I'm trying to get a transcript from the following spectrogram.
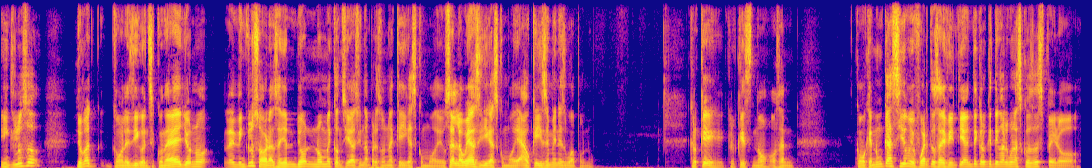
incluso, yo como les digo, en secundaria yo no, incluso ahora, o sea, yo, no me considero así una persona que digas como de, o sea, la veas y digas como de, ah, ok, ese men es guapo, ¿no? creo que, creo que es no, o sea, como que nunca ha sido muy fuerte, o sea, definitivamente creo que tengo algunas cosas, pero,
